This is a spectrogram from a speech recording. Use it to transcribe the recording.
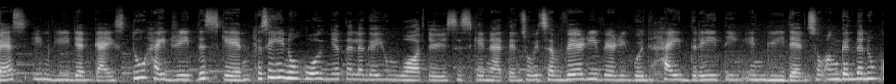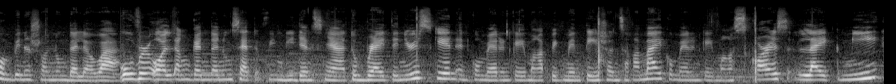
best ingredient guys to hydrate the skin kasi hinuhold niya talaga yung water sa skin natin. So it's a very very good hydrating ingredient. So ang ganda ng kombinasyon ng dalawa. Overall, ang ganda ng set of ingredients niya to brighten your skin and kung meron kayong mga pigmentation sa kamay, kung meron kayong mga scars like me.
